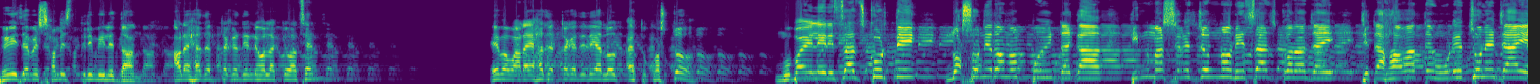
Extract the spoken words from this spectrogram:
হয়ে যাবে স্বামী স্ত্রী মিলে দান। আড়াই হাজার টাকা দিয়ে নেওয়ালা কেউ আছেন? এ বাবা, আড়াই হাজার টাকা দিতে গেল এত কষ্ট? মোবাইলে রিচার্জ করতে নশো নিরানব্বই টাকা তিন মাসের জন্য রিচার্জ করা যায়, যেটা হাওয়াতে উড়ে চলে যায়।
